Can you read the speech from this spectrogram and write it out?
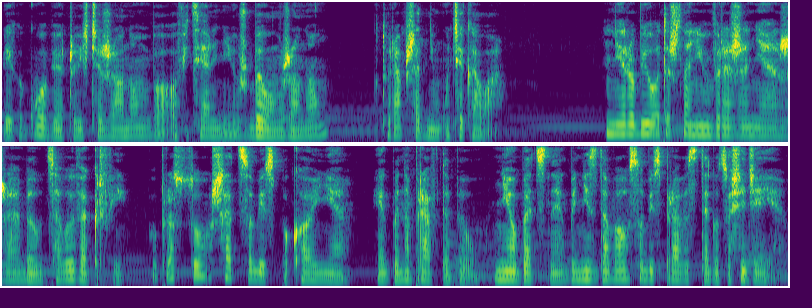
w jego głowie oczywiście żoną, bo oficjalnie już byłą żoną, która przed nim uciekała. Nie robiło też na nim wrażenia, że był cały we krwi. Po prostu szedł sobie spokojnie, jakby naprawdę był nieobecny, jakby nie zdawał sobie sprawy z tego, co się dzieje.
